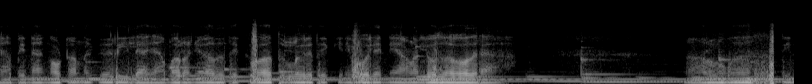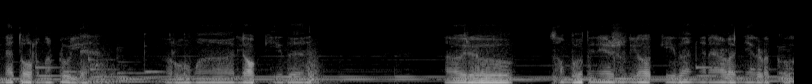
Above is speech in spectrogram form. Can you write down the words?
ഞാൻ പിന്നെ അങ്ങോട്ടൊന്നും കയറിയില്ല ഞാൻ പറഞ്ഞു അത് തെക്ക് ഭാഗത്തുള്ള ഒരു തെക്കിനി പോലെ തന്നെയാണല്ലോ സഹോദര. ആ റൂം പിന്നെ തുറന്നിട്ടുമില്ല. റൂം ലോക്ക് ചെയ്ത് ആ ഒരു സംഭവത്തിന് ശേഷം ലോക്ക് ചെയ്ത് അങ്ങനെ അടഞ്ഞു കിടക്കുക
